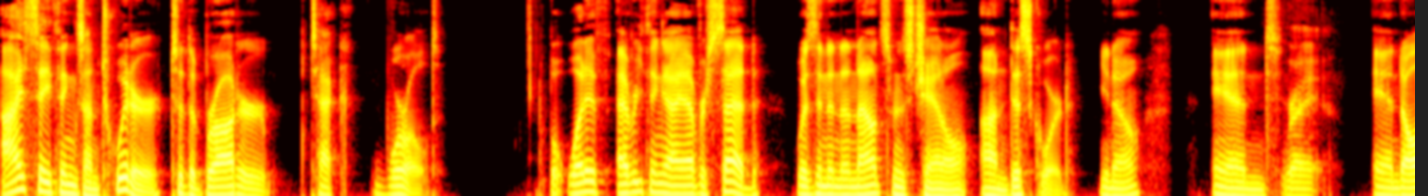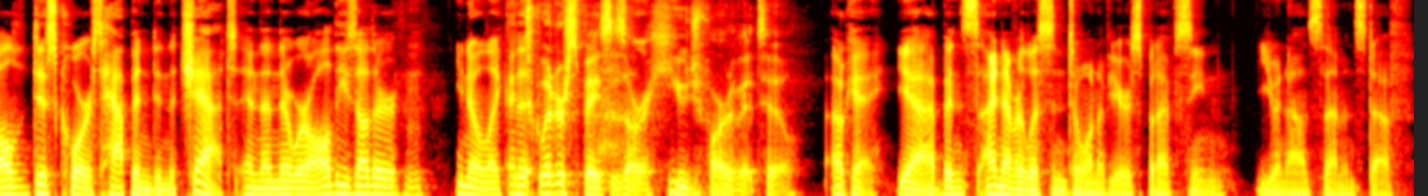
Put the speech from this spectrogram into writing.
I say things on Twitter to the broader tech world. But what if everything I ever said was in an announcements channel on Discord, you know? And right and all discourse happened in the chat and then there were all these other, Mhm. you know, like and the, Twitter spaces are a huge part of it too Okay. Yeah, I've been I never listened to one of yours, but I've seen you announce them and stuff.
